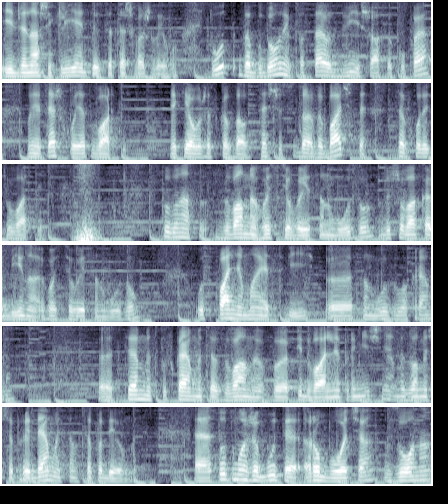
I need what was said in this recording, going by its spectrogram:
і для наших клієнтів це теж важливо. Тут забудовник поставив дві шафи купе, вони теж входять в вартість. Як я вже сказав, все, що сюди ви бачите, все входить у вартість. Тут у нас з вами гостьовий санвузол, душова кабіна, гостьовий санвузол. У спальня має свій е, санвузол окремо. Е, Це ми спускаємося з вами в підвальне приміщення. Ми з вами ще пройдемось, там все подивимось. Е, Тут може бути робоча зона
